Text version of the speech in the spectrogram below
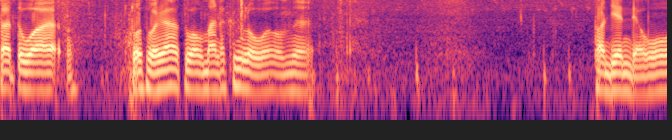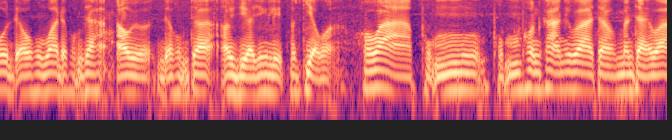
ก็ตัวตัวสวยก็ตัวประมาณครึ่งโลครับผมเนี่ย อนเย็นเดี๋ยวเดี๋ยวผมว่าเดี๋ยวผมจะเอาเดี๋ยวผมจะเอาเหยื่อยิงหลีดมาเกี่ยวอะเพราะว่าผมผมค่อนข้างที่ว่าจะมั่นใจว่า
